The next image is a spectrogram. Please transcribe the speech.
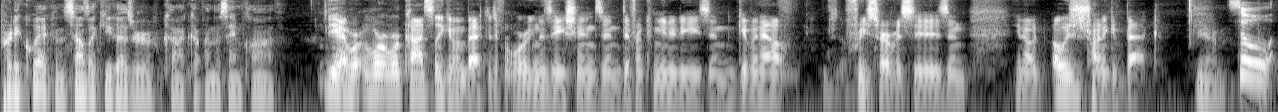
pretty quick. And it sounds like you guys are kind of cut from the same cloth. Yeah, we're, we're, we're constantly giving back to different organizations and different communities and giving out free services and, you know, always just trying to give back. Yeah. So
